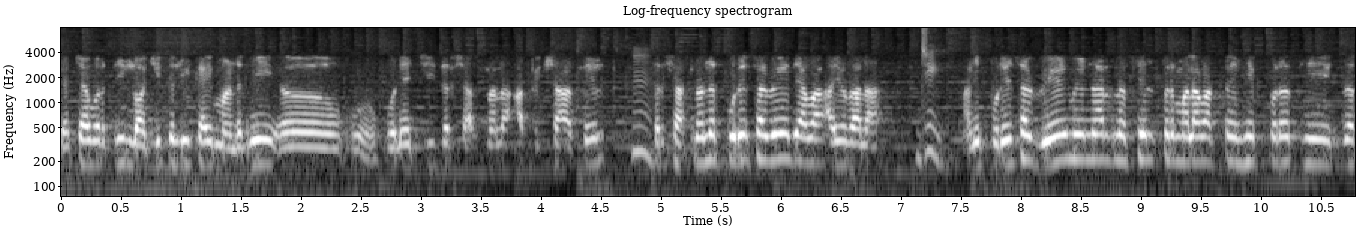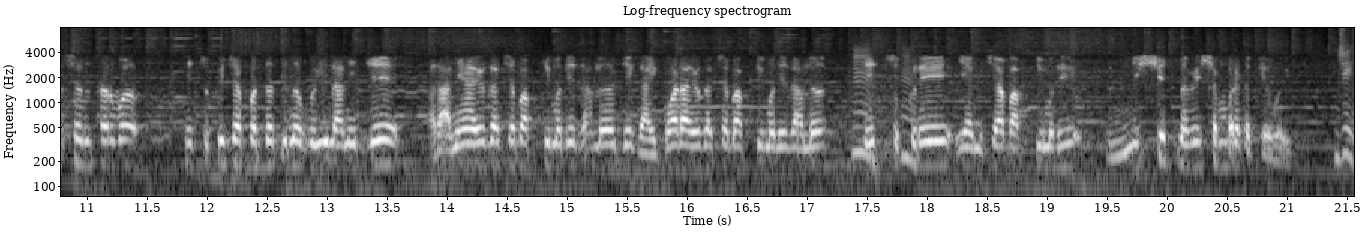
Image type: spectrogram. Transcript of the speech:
त्याच्यावरती लॉजिकली काही मांडणी हो- होण्याची जर शासनाला अपेक्षा असेल तर शासनानं पुरेसा वेळ द्यावा आयोगाला. आणि पुरेसा वेळ मिळणार नसेल तर मला वाटतं हे परत हे एक्झर्शन सर्व हे चुकीच्या पद्धतीनं होईल आणि जे राणे आयोगाच्या बाबतीमध्ये झालं जे गायकवाड आयोगाच्या बाबतीमध्ये झालं ते सुकरे यांच्या बाबतीमध्ये निश्चित नव्हे शंभर टक्के होईल. जी.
